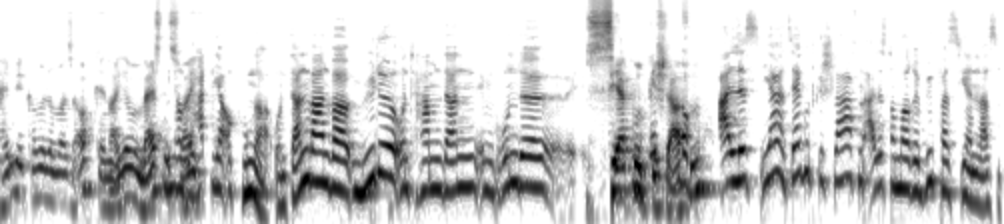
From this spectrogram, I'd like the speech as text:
heimgekommen dann war es auch kein Frage, aber meistens genau, war wir ich hatten ja auch Hunger und dann waren wir müde und haben dann im Grunde äh, sehr gut geschlafen. Alles, ja, sehr gut geschlafen, alles nochmal Revue passieren lassen.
